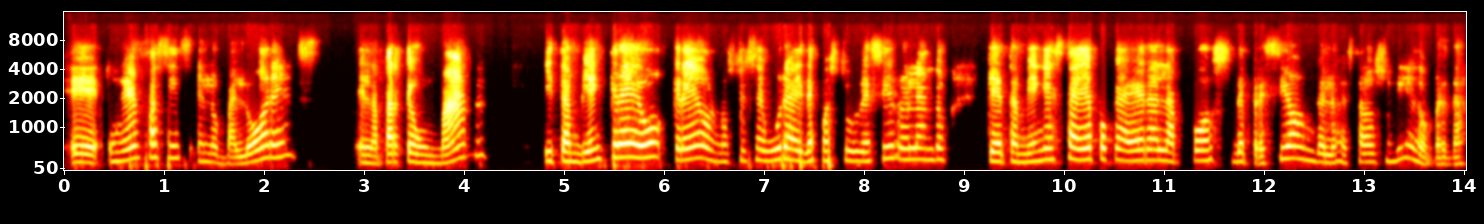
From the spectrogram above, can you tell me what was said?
eh, un énfasis en los valores, en la parte humana, y también creo, creo, no estoy segura, y después tú decís, Rolando, que también esta época era la post-depresión de los Estados Unidos, ¿verdad?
